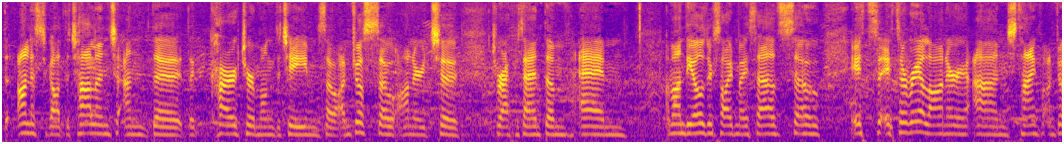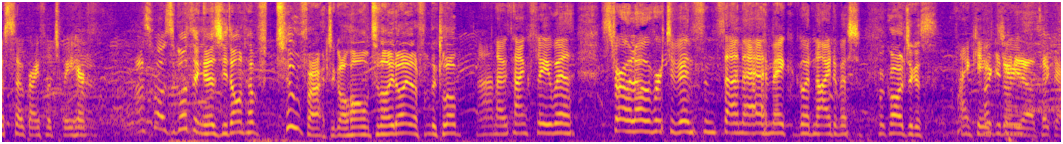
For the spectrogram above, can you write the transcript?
the, honest to God, the talent and the, the character among the team. So I'm just so honoured to, to represent them. Um, I'm on the older side myself, so it's it's a real honour and thank. I'm just so grateful to be here. I suppose the good thing is you don't have too far to go home tonight either from the club. And I know, thankfully, we'll stroll over to Vincent's and uh, make a good night of it. For Gorgeous. Thank you. Thank you. Danielle. Take care.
